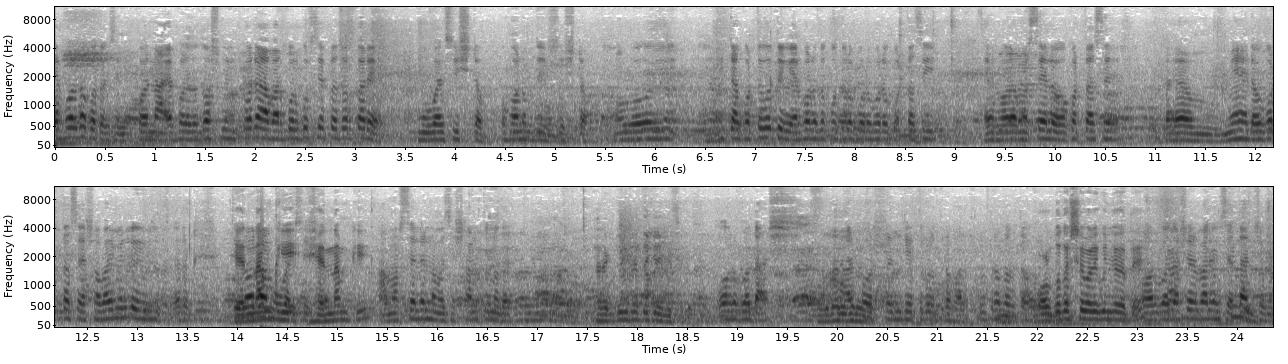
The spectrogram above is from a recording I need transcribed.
এরপরে তো কথা হয়েছে কয়, না, এরপরে দশ মিনিট পরে আবার কল করছি একটা দরকারে, মোবাইল সুইচ অফ ওখানে অব্দি সুইচ অফ ওই ইটা করতে করতে এরপরে তো কত পরে পরে করতেছি। এরপর আমার ছেলেও করতেছে। মেয়েটাও করতেছে সবাই মিলে এর নাম কি? এর নাম কি? আমার ছেলের নাম হচ্ছে শান্তনু দত্ত আরেকজন সাথে কে গেছিল? অর্ঘ দাস আর প্রসেনজিৎ রুদ্রপাল রুদ্রপাল তো বাড়ি কোন জায়গাতে? অর্ঘ দাসের বাড়ি হচ্ছে তার জন্য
